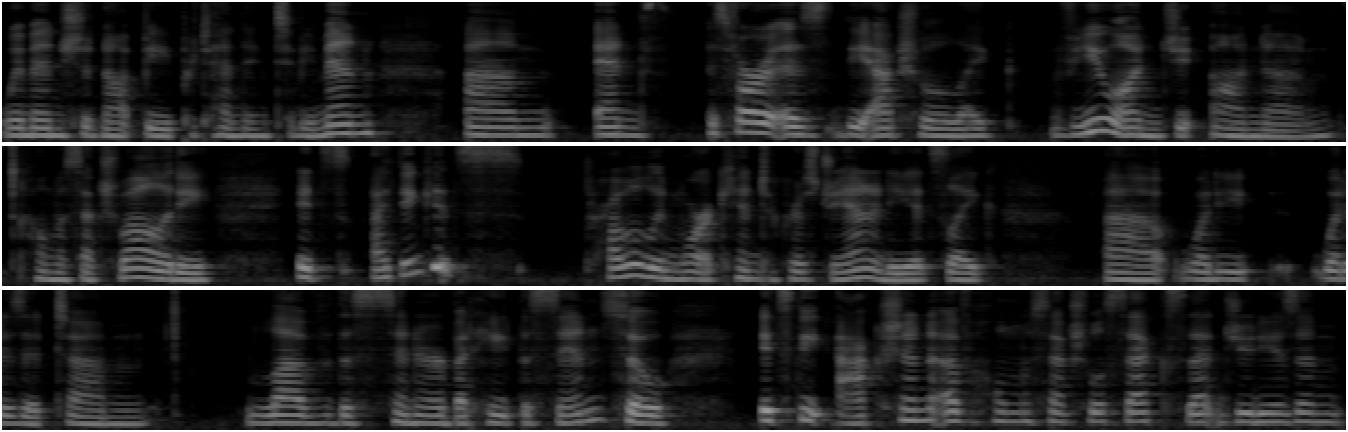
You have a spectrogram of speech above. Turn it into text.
women should not be pretending to be men. Um, and as far as the actual like view on on um, homosexuality, it's I think it's probably more akin to Christianity. It's like uh, what do you what is it? Um, love the sinner but hate the sin. So it's the action of homosexual sex that Judaism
